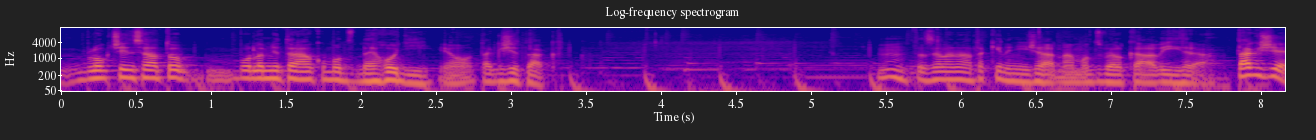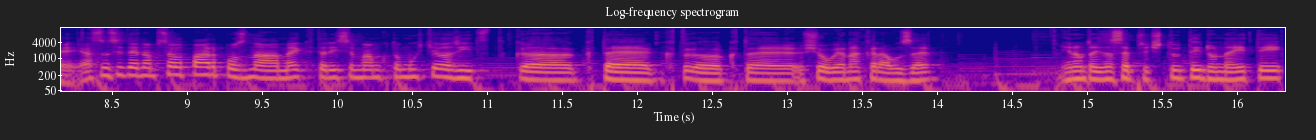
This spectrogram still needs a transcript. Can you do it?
blockchain se na to podle mě teda jako moc nehodí, jo, takže tak. Hmm, ta zelená taky není žádná moc velká výhra. Takže, já jsem si tady napsal pár poznámek, který jsem vám k tomu chtěl říct k, k, té, k, k té show Jana Krause. Jenom tady zase přečtu ty donaty.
